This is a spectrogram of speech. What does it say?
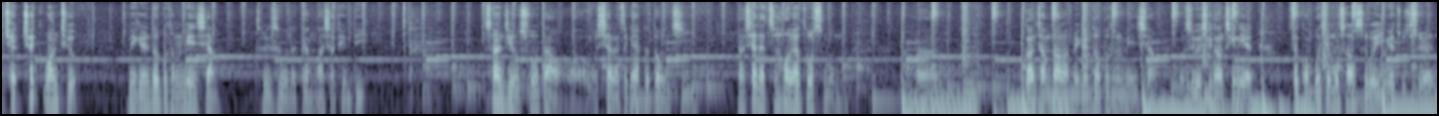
check check one two，每个人都有不同的面相，这里是我的干花小天地。上一集有说到，呃，我下载这个 app 的动机，那下载之后要做什么呢？嗯，我刚刚讲到了，每个人都有不同的面相。我是一位斜杠青年，在广播节目上是位音乐主持人，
